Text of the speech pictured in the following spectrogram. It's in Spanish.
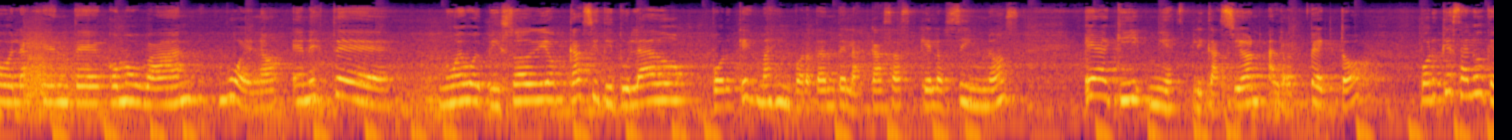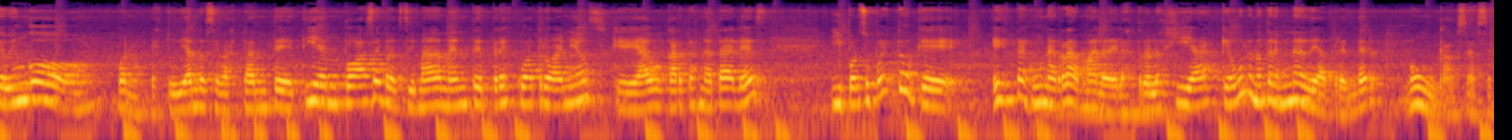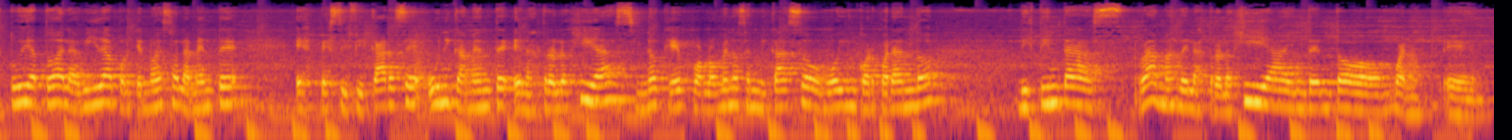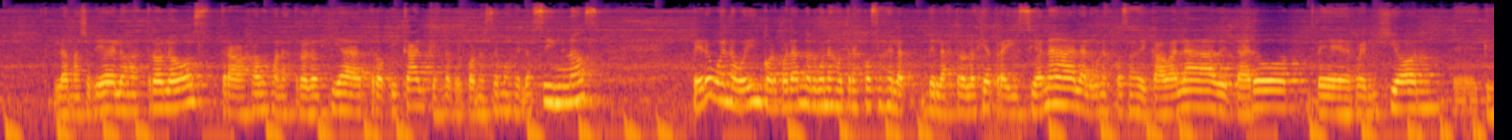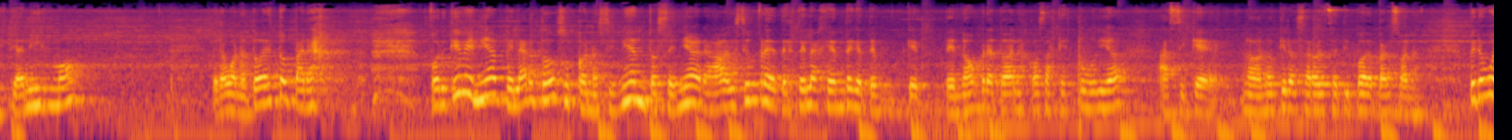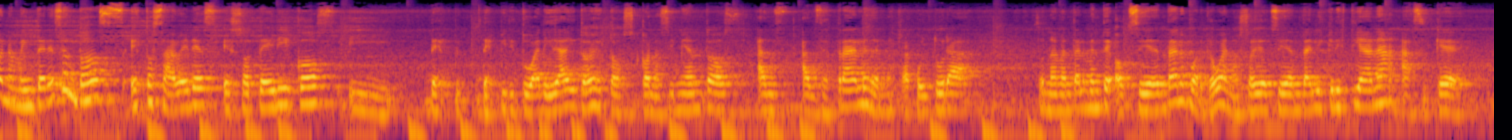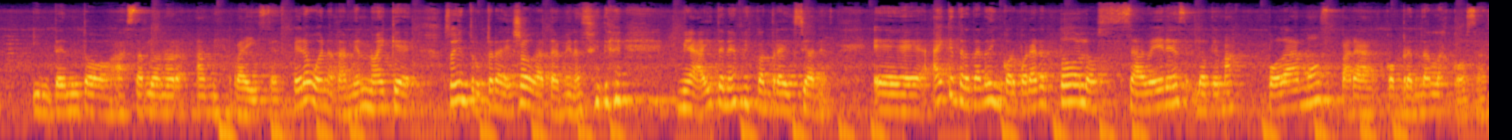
Hola gente, ¿cómo van? Bueno, en este nuevo episodio casi titulado ¿Por qué es más importante las casas que los signos? He aquí mi explicación al respecto, porque es algo que vengo, bueno, estudiando hace bastante tiempo, hace aproximadamente 3-4 años que hago cartas natales y por supuesto que esta es una rama, la de la astrología, que uno no termina de aprender nunca, o sea, se estudia toda la vida porque no es solamente especificarse únicamente en astrología, sino que por lo menos en mi caso voy incorporando distintas ramas de la astrología, intento, bueno, eh, la mayoría de los astrólogos trabajamos con astrología tropical, que es lo que conocemos de los signos, pero bueno, voy incorporando algunas otras cosas de la, astrología tradicional, algunas cosas de Kabbalah, de tarot, de religión, de cristianismo. Pero bueno, todo esto para... ¿Por qué venía a pelar todos sus conocimientos, señora? Ay, siempre detesté la gente que te, que te nombra todas las cosas que estudia, así que no, no quiero ser de ese tipo de personas. Pero bueno, me interesan todos estos saberes esotéricos y de, espiritualidad y todos estos conocimientos ancestrales de nuestra cultura fundamentalmente occidental, porque bueno, soy occidental y cristiana, así que intento hacerle honor a mis raíces. Pero bueno, también no hay que... Soy instructora de yoga también, así que mira, ahí tenés mis contradicciones. Eh, hay que tratar de incorporar todos los saberes, lo que más podamos, para comprender las cosas.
